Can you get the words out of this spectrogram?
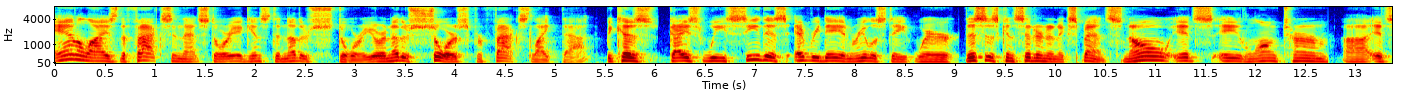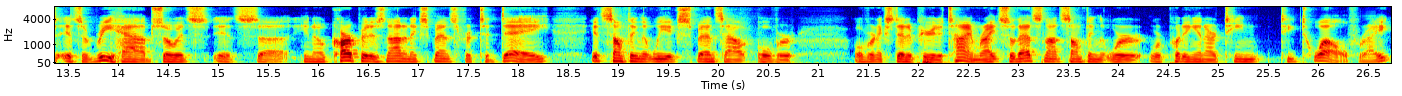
analyzed the facts in that story against another story or another source for facts like that. Because, guys, we see this every day in real estate where this is considered an expense. No, it's a long term. Uh, it's it's a rehab, so it's it's uh, you know carpet is not an expense for today. It's something that we expense out over over an extended period of time, right? So that's not something that we're we're putting in our T T12, right?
